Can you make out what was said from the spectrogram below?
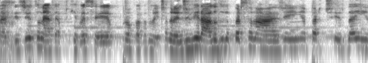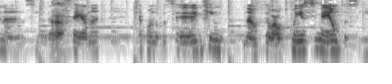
acredito, né? Até porque vai ser provavelmente a grande virada do teu personagem a partir daí, né? Assim, dessa É. cena. Que é quando você, enfim, né, o teu autoconhecimento, assim.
